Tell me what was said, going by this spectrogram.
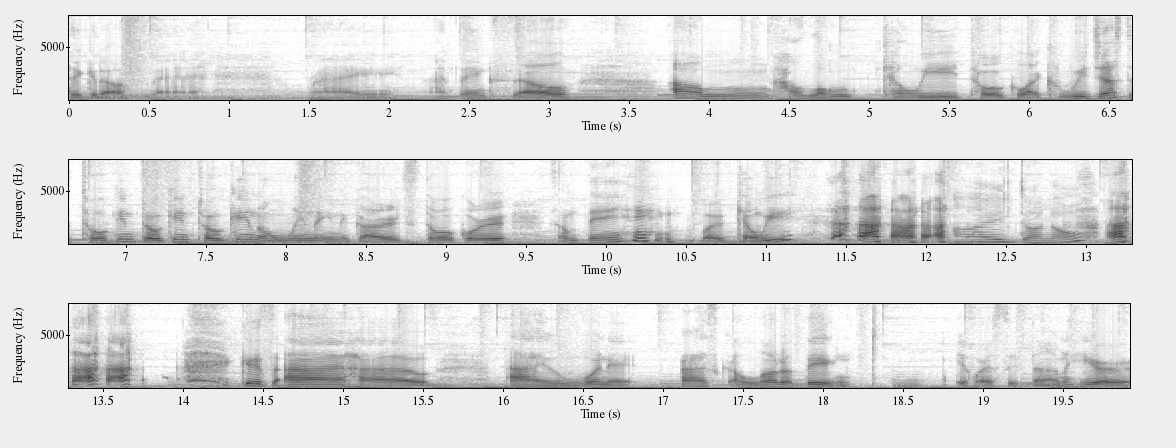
take it off there, right? I think so. Um, how long can we talk? Like we just talking, talking, talking, only in the guards talk or something. but can we? I don't know. Because I have, I want to ask a lot of things if I sit down here.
